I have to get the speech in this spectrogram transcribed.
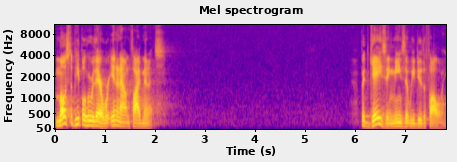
most of the people who were there were in and out in five minutes. But gazing means that we do the following.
